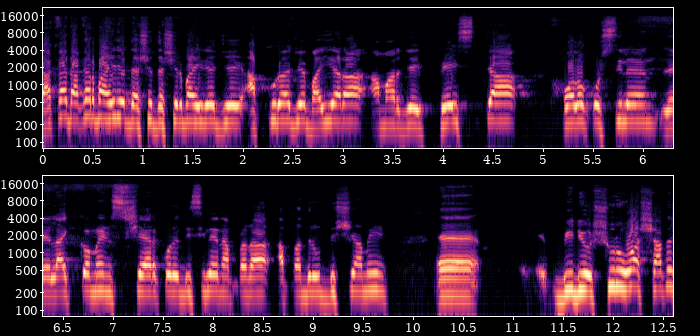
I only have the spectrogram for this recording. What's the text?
ঢাকা, ঢাকার বাইরে, দেশে, দেশের বাইরে যে আপুরা, যে ভাইয়ারা আমার যে পেজটা ফলো করছিলেন, যে লাইক কমেন্টস শেয়ার করে দিছিলেন আপনারা, আপনাদের উদ্দেশ্যে আমি ভিডিও শুরু হওয়ার সাথে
